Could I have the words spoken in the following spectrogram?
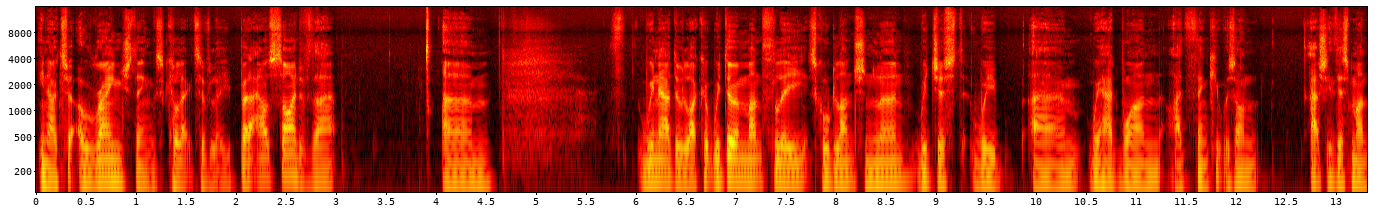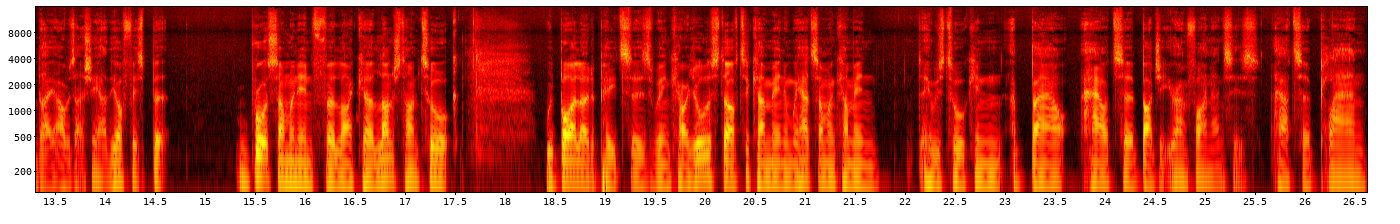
you know, to arrange things collectively. But outside of that, um, we now do like a, we do a monthly. It's called Lunch and Learn. We just we um, we had one. I think it was on actually this Monday. I was actually at the office, but brought someone in for like a lunchtime talk. We buy a load of pizzas. We encourage all the staff to come in, and we had someone come in who was talking about how to budget your own finances, how to plan,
